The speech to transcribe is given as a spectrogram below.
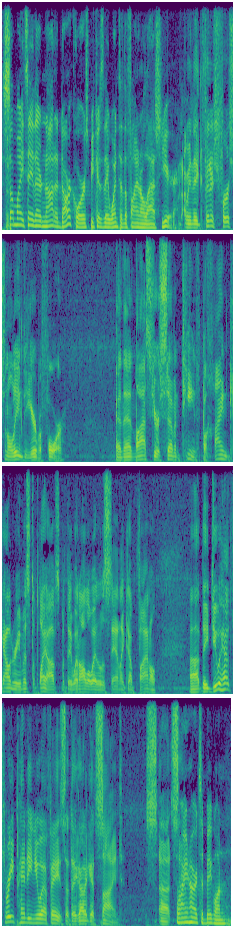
Some might say they're not a dark horse because they went to the final last year. I mean, they finished first in the league the year before. And then last year, 17th, behind Calgary, missed the playoffs, but they went all the way to the Stanley Cup final. Uh, they do have three pending UFAs that they got to get signed. Uh, Sam, Reinhart's a big one.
